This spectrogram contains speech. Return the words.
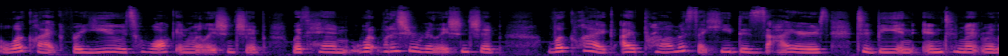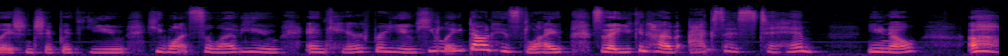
look like for you to walk in relationship with Him? What What is your relationship? Look like. I promise that He desires to be an intimate relationship with you. He wants to love you and care for you. He laid down His life so that you can have access to Him. You know? Oh,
